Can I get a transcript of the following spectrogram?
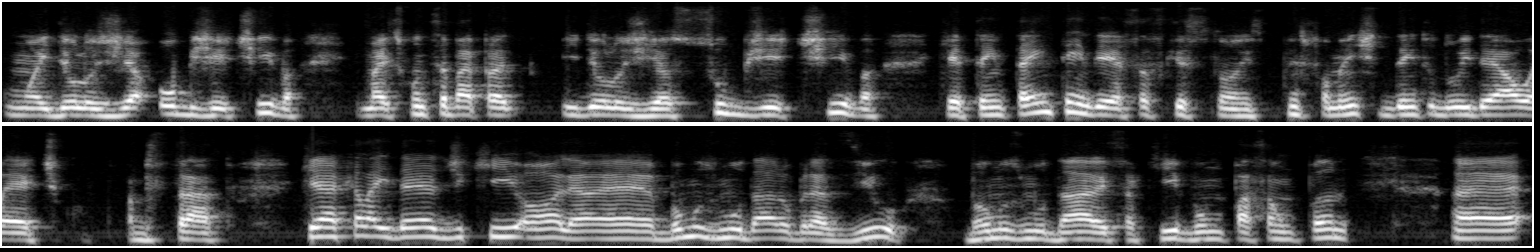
uma ideologia objetiva, mas quando você vai para ideologia subjetiva, que é tentar entender essas questões, principalmente dentro do ideal ético abstrato, que é aquela ideia de que, olha, é, vamos mudar o Brasil, vamos mudar isso aqui, vamos passar um pano. É,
